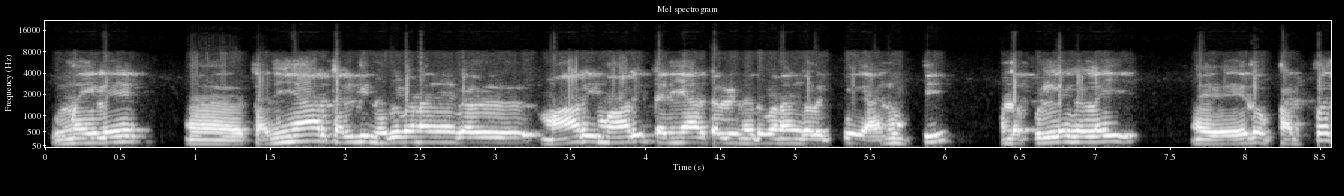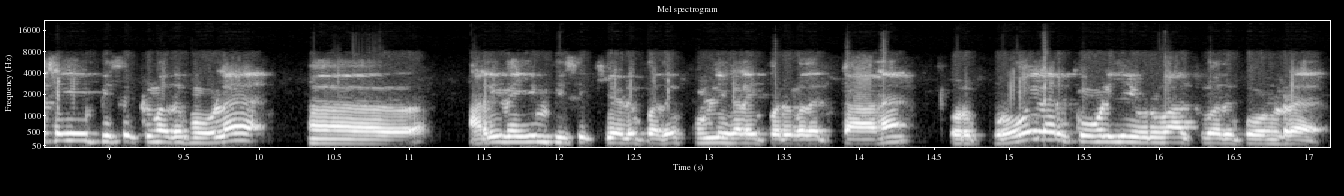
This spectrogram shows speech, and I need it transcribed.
உண்மையிலே ஆஹ் தனியார் கல்வி நிறுவனங்கள் மாறி மாறி தனியார் கல்வி நிறுவனங்களுக்கு அனுப்பி அந்த பிள்ளைகளை ஏதோ கற்பசையை பிசுக்குவது போல ஆஹ் அறிவையும் பிசுக்கி எடுப்பது புள்ளிகளை பெறுவதற்கான ஒரு புரோயிலர் கோழியை உருவாக்குவது போன்ற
